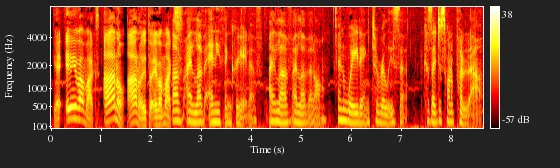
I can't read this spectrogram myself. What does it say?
Je Eva Max. Áno, áno, je to Eva Max. love I love anything creative. I love I love it all. And waiting to release it because I just want to put it out.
